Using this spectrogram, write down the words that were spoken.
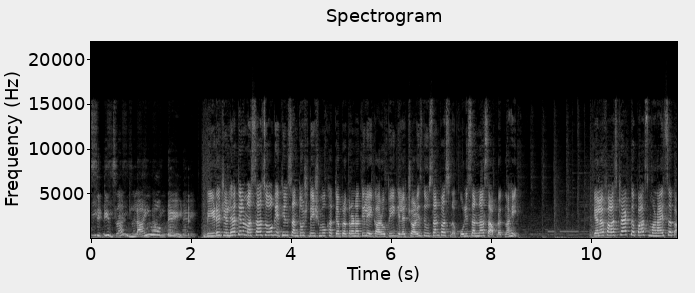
citizen live update Beed जिल्ह्यातील मसाजोग येथील संतोष देशमुख हत्या प्रकरणातील एक आरोपी गेल्या चाळीस दिवसांपासून पोलिसांना सापडत नाही. याला फास्ट ट्रॅक तपास म्हणायचं का?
